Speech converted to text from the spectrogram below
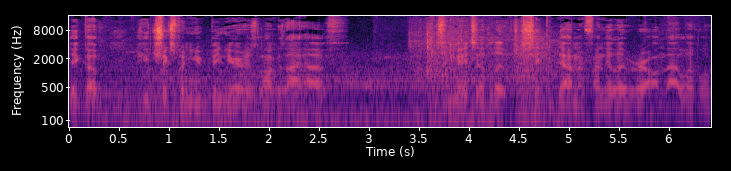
pick up a few tricks when you've been here as long as I have. So you made it to the lift. Just take it down and find the elevator on that level.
